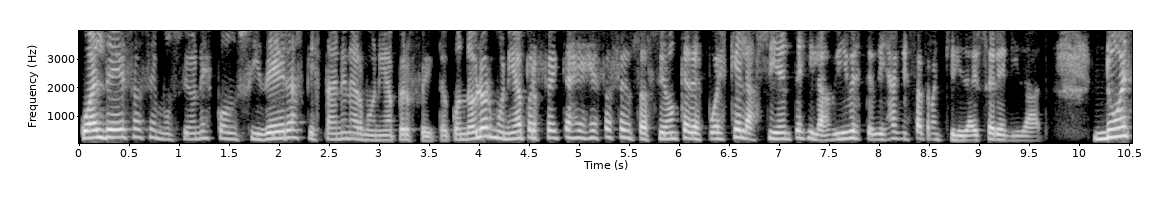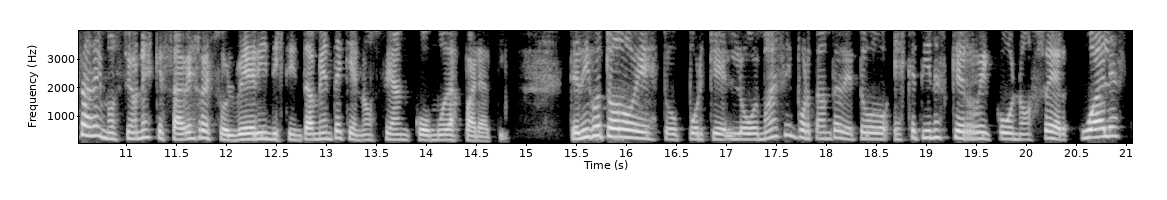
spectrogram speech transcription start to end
¿Cuál de esas emociones consideras que están en armonía perfecta? Cuando hablo de armonía perfecta es esa sensación que después que las sientes y las vives te dejan esa tranquilidad y serenidad. No esas emociones que sabes resolver indistintamente que no sean cómodas para ti. Te digo todo esto porque lo más importante de todo es que tienes que reconocer cuáles,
